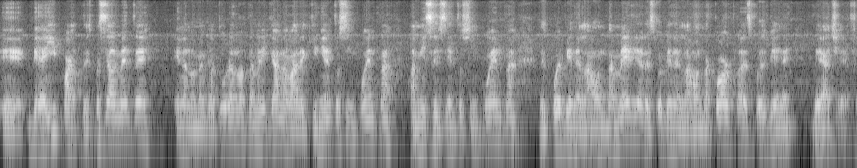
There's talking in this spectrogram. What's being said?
Eh, de ahí parte, especialmente en la nomenclatura norteamericana, va de 550 a 1650, después viene la onda media, después viene la onda corta, después viene VHF.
